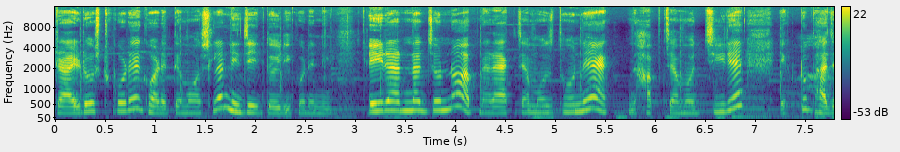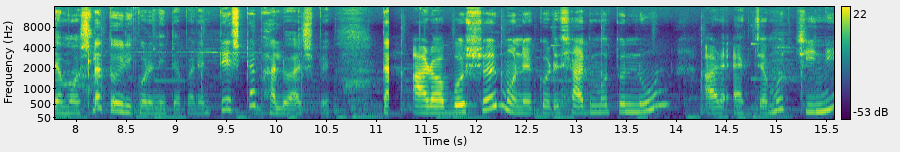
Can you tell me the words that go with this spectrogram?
ড্রাই রোস্ট করে ঘরেতে মশলা নিজেই তৈরি করে নিই। এই রান্নার জন্য আপনারা এক চামচ ধনে, এক হাফ চামচ জিরে, একটু ভাজা মশলা তৈরি করে নিতে পারেন। টেস্টটা ভালো আসবে। আর অবশ্যই মনে করে স্বাদ মতো নুন আর এক চামচ চিনি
